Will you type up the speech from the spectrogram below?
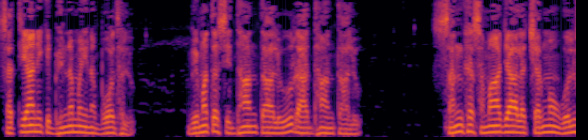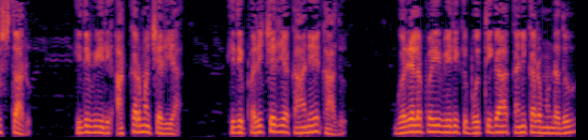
సత్యానికి భిన్నమైన బోధలు. విమత సిద్ధాంతాలు రాద్ధాంతాలు. సంఘ సమాజాల చర్మం ఒలుస్తారు. ఇది వీరి అక్రమ చర్య. ఇది పరిచర్య కానే కాదు. గొర్రెలపై వీరికి బొత్తిగా కనికరముండదు.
